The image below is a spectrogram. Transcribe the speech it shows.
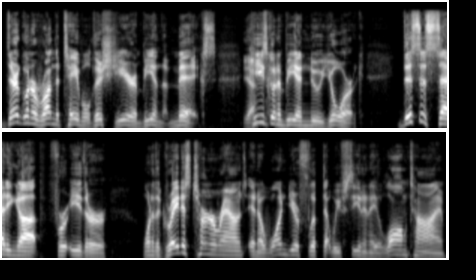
They're going to run the table this year and be in the mix. Yeah. He's going to be in New York. This is setting up for either one of the greatest turnarounds in a one year flip that we've seen in a long time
